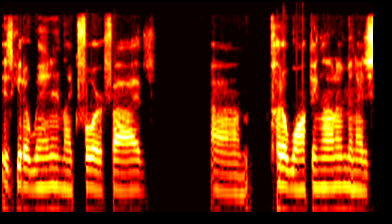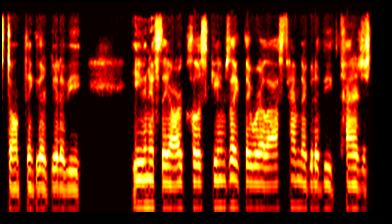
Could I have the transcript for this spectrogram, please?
is going to win in like four or five. Um, put a whomping on them, and I just don't think they're going to be. Even if they are close games like they were last time, they're going to be kind of just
